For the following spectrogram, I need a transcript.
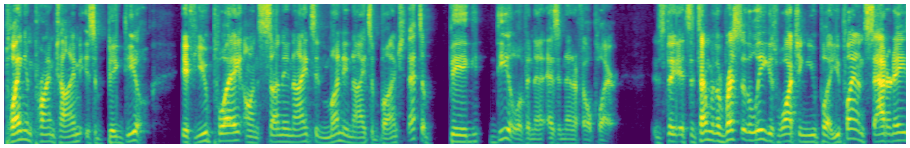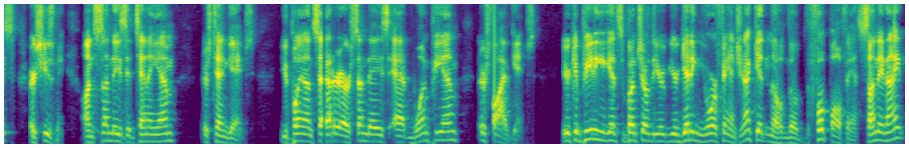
playing in prime time is a big deal. If you play on Sunday nights and Monday nights a bunch, that's a big deal of an, as an NFL player. It's the it's the time where the rest of the league is watching you play. You play on Saturdays, or excuse me, on Sundays at 10 a.m. There's 10 games. You play on Saturday or Sundays at 1 p.m. There's five games. You're competing against a bunch of you're, you're getting your fans. You're not getting the, the, the football fans. Sunday night,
